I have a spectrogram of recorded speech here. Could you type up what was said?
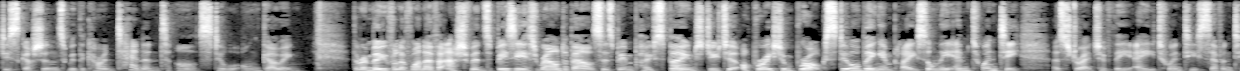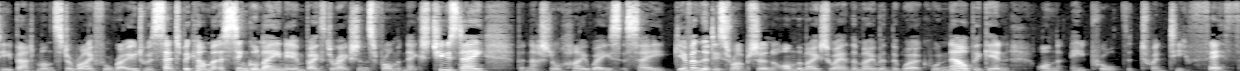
discussions with the current tenant are still ongoing. The removal of one of Ashford's busiest roundabouts has been postponed due to Operation Brock still being in place on the M20. A stretch of the A2070 Bad Munstereifel Road was set to become a single lane in both directions from next Tuesday, but National Highways say given the disruption on the motorway at the moment, the work will now begin on April the 25th.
